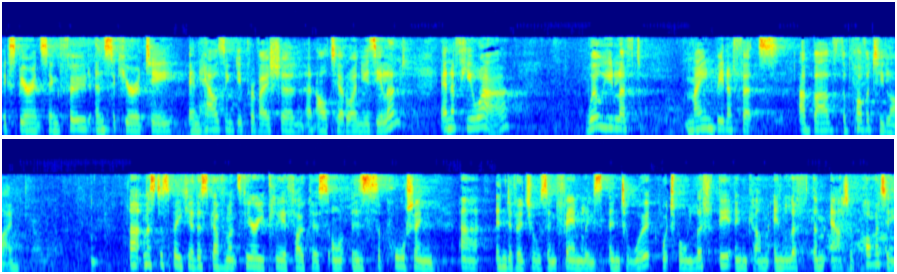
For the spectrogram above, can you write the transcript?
experiencing food insecurity and housing deprivation in Aotearoa, New Zealand? And if you are, will you lift main benefits above the poverty line? Uh, Mr Speaker, this government's very clear focus on, is supporting uh, individuals and families into work, which will lift their income and lift them out of poverty.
